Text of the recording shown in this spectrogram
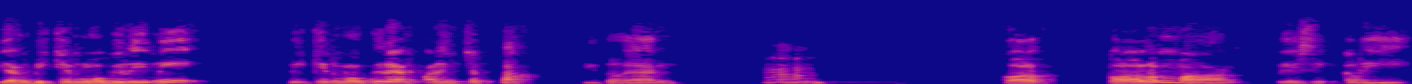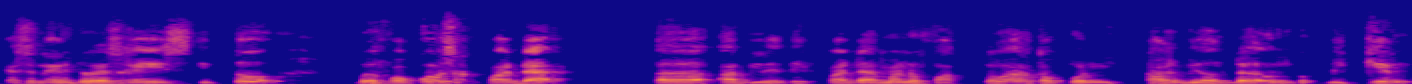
yang bikin mobil ini bikin mobil yang paling cepat gitu kan. Hmm. Kalau kalau Le Mans basically as an endurance race itu berfokus kepada eh, ability kepada manufaktur ataupun car builder untuk bikin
